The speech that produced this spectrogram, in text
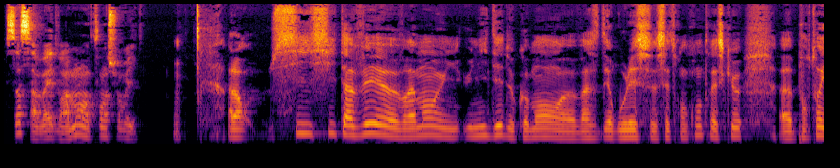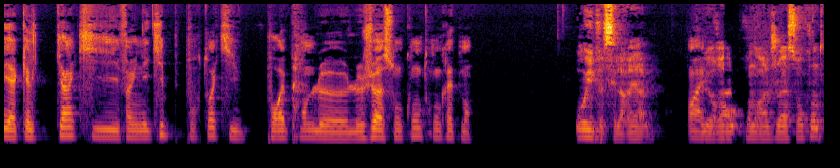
Ça, ça va être vraiment un point à surveiller. Alors, si si avais euh, vraiment une, idée de comment euh, va se dérouler cette rencontre, est-ce que euh, pour toi il y a quelqu'un qui, enfin une équipe pour toi qui pourrait prendre le, jeu à son compte concrètement? Oui, bah, c'est le Real. Le Real prendra le jeu à son compte.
